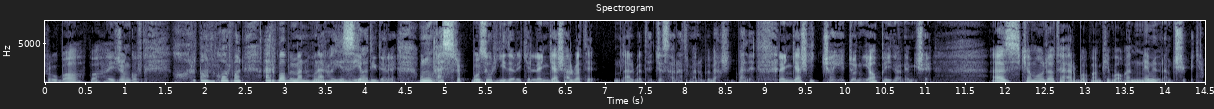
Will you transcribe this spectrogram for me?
روباه با هیجان گفت قربان قربان ارباب من هنرهای زیادی داره. اون قصر بزرگی داره که لنگش البته البته جسارت منو ببخشید بله لنگش هیچ جای دنیا پیدا نمیشه. از کمالات اربابم که واقعا نمی‌دونم چی بگم.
